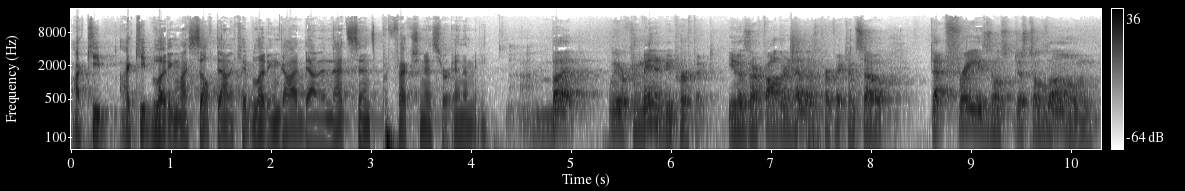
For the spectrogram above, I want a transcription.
I keep I keep letting myself down. I keep letting God down. In that sense, perfection is her enemy. But we were commanded to be perfect, even as our Father in heaven is perfect. And so that phrase just alone,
